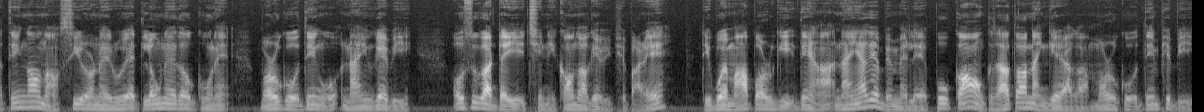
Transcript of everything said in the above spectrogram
အသင်းကောင်းဆောင်စီရိုနယ်ရိုရဲ့တလုံးထဲသောဂိုးနဲ့မော်ရိုကိုအသင်းကိုအနိုင်ယူခဲ့ပြီးအောက်စုကတက်ရေးအခြေအနေကောင်းသွားခဲ့ပြီဖြစ်ပါတယ်။ ဒီပွဲမှာပေါ်တူဂီအသင်းဟာအနိုင်ရခဲ့ပေမဲ့လည်းပိုကောင်းအောင်ကစားသွားနိုင်ခဲ့တာကမော်ရိုကိုအသင်းဖြစ်ပြီး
